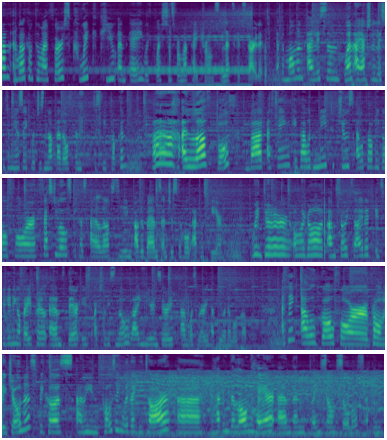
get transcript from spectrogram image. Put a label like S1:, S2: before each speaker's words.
S1: everyone and welcome to my first quick Q&A with questions from my patrons. Let's get started. At the moment I listen, when I actually listen to music, which is not that often, to Sleep Token. Ah, I love both, but I think if I would need to choose, I would probably go for festivals because I love seeing other bands and just the whole atmosphere. Winter! Oh my god, I'm so excited. It's beginning of April and there is actually snow lying here in Zurich. I was very happy when I woke up. I think I will go for probably Jonas because I mean posing with a guitar, uh, having the long hair and then playing some solos I think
